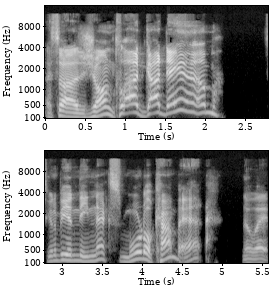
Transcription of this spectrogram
I saw Jean Claude. Goddamn, it's gonna be in the next Mortal Kombat. No way.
